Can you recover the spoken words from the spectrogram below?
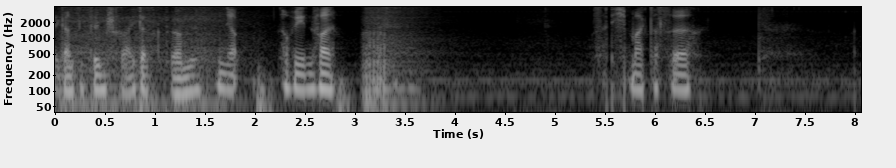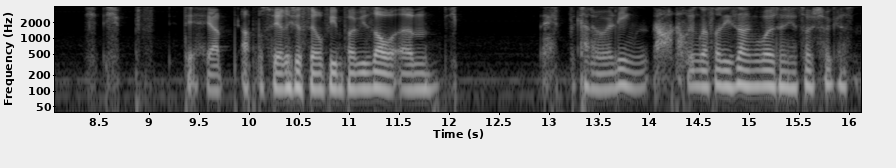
Der ganze Film schreit das förmlich. Ja, auf jeden Fall. Ja. Ich mag das. Äh ich, ich Der, ja, atmosphärisch ist der auf jeden Fall wie Sau. Ähm, ich, ich bin gerade überlegen, oh, noch irgendwas, was ich sagen wollte, jetzt habe ich vergessen.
